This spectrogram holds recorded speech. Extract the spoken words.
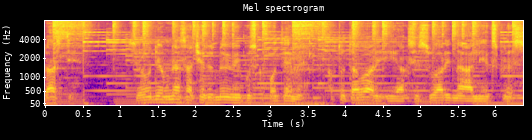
Здравствуйте. Сегодня у нас очередной выпуск по теме «Автотовары и аксессуары на Алиэкспресс».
